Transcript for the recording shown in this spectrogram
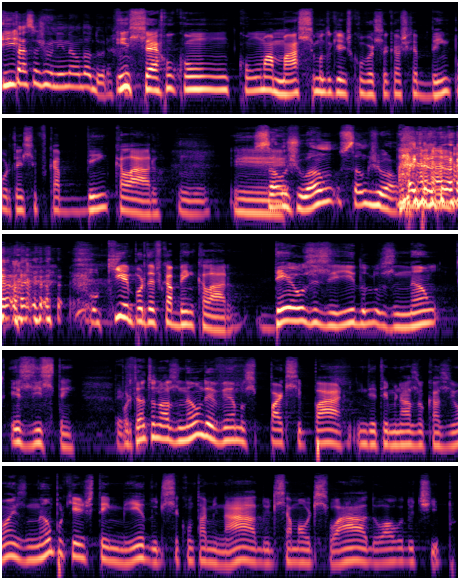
e festa junina andadura. Encerro com, com uma máxima do que a gente conversou, que eu acho que é bem importante você ficar bem claro. Uhum. É... São João, São João. o que é importante ficar bem claro? deuses e ídolos não existem. Portanto, nós não devemos participar em determinadas ocasiões, não porque a gente tem medo de ser contaminado, de ser amaldiçoado ou algo do tipo,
